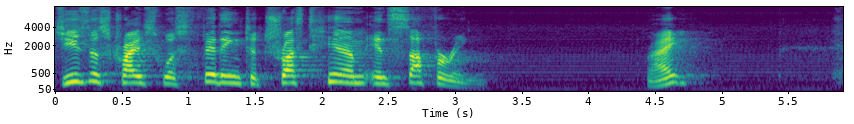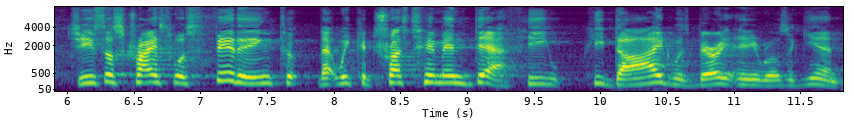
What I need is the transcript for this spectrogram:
Jesus Christ was fitting to trust Him in suffering, right? Jesus Christ was fitting to, that we could trust Him in death. He, he died, was buried, and He rose again.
